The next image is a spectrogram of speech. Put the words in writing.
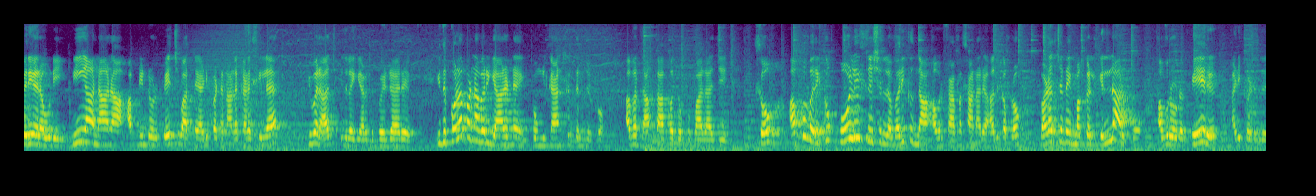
பெரிய ரவுடி? நீயா நானா? அப்படின்ற ஒரு பேச்சுவார்த்தை அடிப்பட்டனால கடைசியில யுவராஜ் இதுல இறந்து போயிடுறாரு. இது கொலை பண்ணவர் யாருன்னு இப்போ உங்களுக்கு ஆன்சர் தெரிஞ்சிருக்கும். அவர் தான் காக்கா தோப்பு பாலாஜி. ஸோ அப்போ வரைக்கும் போலீஸ் ஸ்டேஷனில் வரைக்கும் தான் அவர் ஃபேமஸ் ஆனார். அதுக்கப்புறம் வடச்சென்னை மக்கள் எல்லாருக்கும் அவரோட பேர் அடிப்படுது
